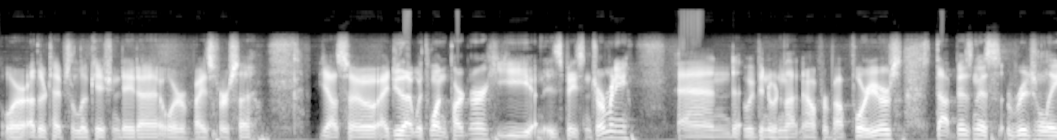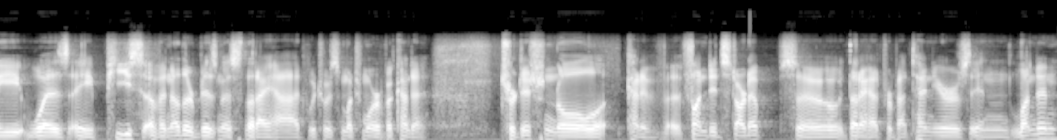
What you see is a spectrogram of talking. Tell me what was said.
or other types of location data or vice versa. Yeah, so I do that with one partner. He is based in Germany, and we've been doing that now for about four years. That business originally was a piece of another business that I had, which was much more of a kind of traditional kind of funded startup so that I had for about 10 years in London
